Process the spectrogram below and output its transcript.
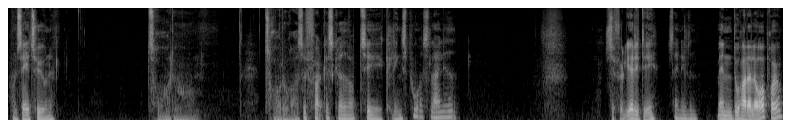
Hun sagde tøvende, Tror du, tror du også folk er skrevet op til Klingspurs lejlighed? Selvfølgelig er det det, sagde Nielsen. Men du har da lov at prøve.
